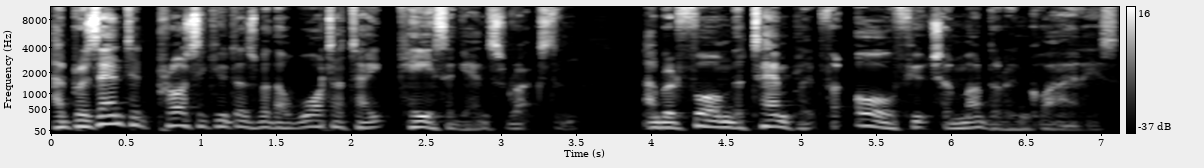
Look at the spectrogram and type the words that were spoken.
had presented prosecutors with a watertight case against Ruxton and would form the template for all future murder inquiries.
